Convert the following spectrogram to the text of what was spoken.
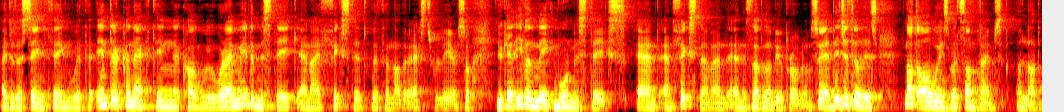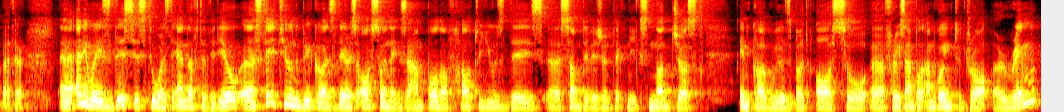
I do the same thing with the interconnecting cogwheel where I made a mistake and I fixed it with another extra layer. So you can even make more mistakes and, and fix them and, and it's not going to be a problem. So yeah, digital is not always, but sometimes a lot better. Uh, anyways, this is towards the end of the video. Uh, stay tuned because there's also an example of how to use this uh, subdivision techniques, not just in cogwheels, but also, uh, for example, I'm going to draw a rim.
